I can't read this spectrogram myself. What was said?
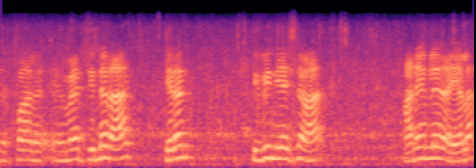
చెప్పాలి. ఏమైనా తిన్నరా? కిరణ్ టిఫిన్ చేసినావా? పనేం లేదా? ఎలా?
